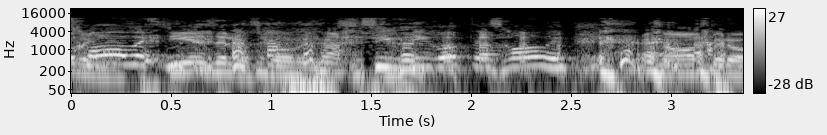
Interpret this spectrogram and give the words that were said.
es jóvenes. joven. Sí es de los jóvenes. Sin bigote es joven. No, pero,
